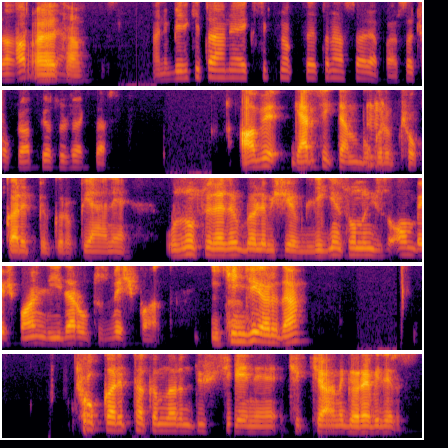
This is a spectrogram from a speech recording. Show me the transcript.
Rahat Evet yani. abi. Hani bir iki tane eksik nokta transfer yaparsa çok rahat götürecekler. Abi gerçekten bu grup çok garip bir grup. Yani uzun süredir böyle bir şey yok. Ligin sonuncusu 15 puan, lider 35 puan. İkinci yarıda çok garip takımların düşeceğini, çıkacağını görebiliriz.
